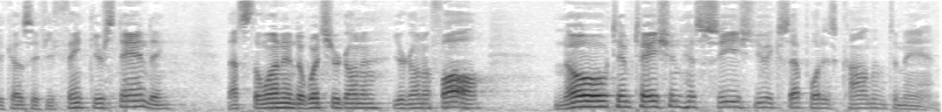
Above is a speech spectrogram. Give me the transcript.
Because if you think you're standing, that's the one into which you're gonna you're gonna fall. No temptation has seized you except what is common to man.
